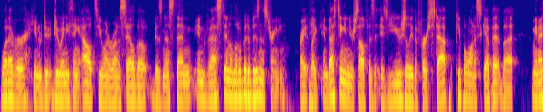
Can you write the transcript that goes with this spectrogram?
whatever, you know, do, do anything else, you want to run a sailboat business, then invest in a little bit of business training, right? Yeah. Like investing in yourself is, is usually the first step. People want to skip it, but I mean, I,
